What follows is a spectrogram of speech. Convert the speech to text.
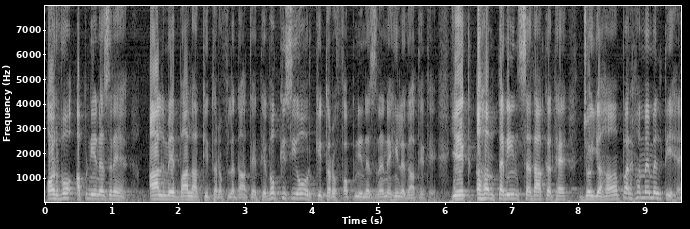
اور وہ اپنی نظریں عالم بالا کی طرف لگاتے تھے۔ وہ کسی اور کی طرف اپنی نظریں نہیں لگاتے تھے۔ یہ ایک اہم ترین صداقت ہے جو یہاں پر ہمیں ملتی ہے۔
